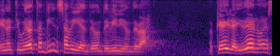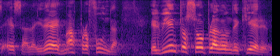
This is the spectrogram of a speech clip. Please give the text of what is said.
En la antigüedad también sabían de dónde viene y dónde va. La idea no es esa, la idea es más profunda. El viento sopla donde quiere,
